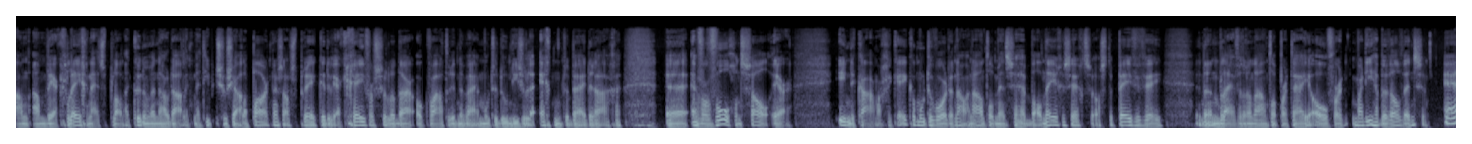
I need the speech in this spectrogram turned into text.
aan, aan werkgelegenheidsplannen kunnen we nou dadelijk met die sociale partners afspreken. De werkgevers zullen daar ook water in de wijn moeten doen. Die zullen echt moeten bijdragen. Uh, en vervolgens zal er in de Kamer gekeken moeten worden. Nou, een aantal mensen hebben al nee gezegd, zoals de PVV. Dan blijven er een aantal partijen over. Maar die hebben wel wensen. Uh,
